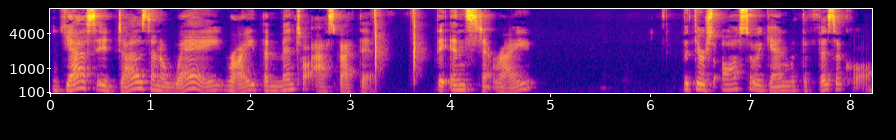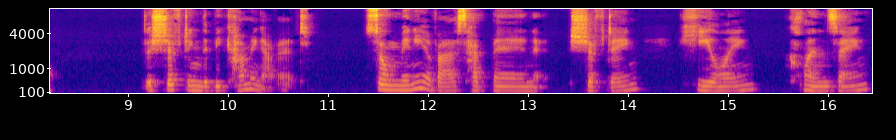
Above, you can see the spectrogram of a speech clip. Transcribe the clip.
yes, it does in a way, right? The mental aspect, the, the instant, right? But there's also, again, with the physical, the shifting, the becoming of it. So many of us have been shifting, healing, cleansing.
